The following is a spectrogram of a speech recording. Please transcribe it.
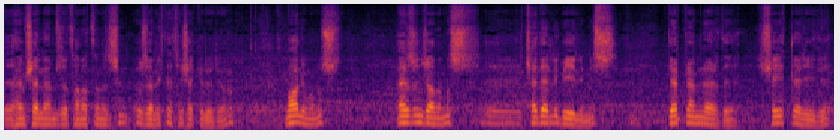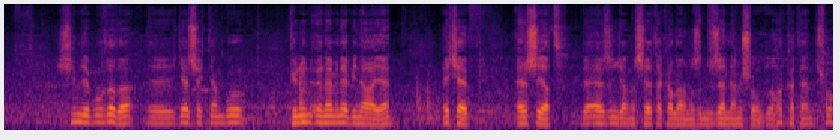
e, hemşerilerimize tanıttığınız için özellikle teşekkür ediyorum. Malumunuz Erzincan'ımız e, kederli bir ilimiz. Depremlerde şehitleriydi. Şimdi burada da e, gerçekten bu günün önemine binaen EKEV, Ersiyat ve Erzincanlı STK'larımızın düzenlemiş olduğu hakikaten çok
